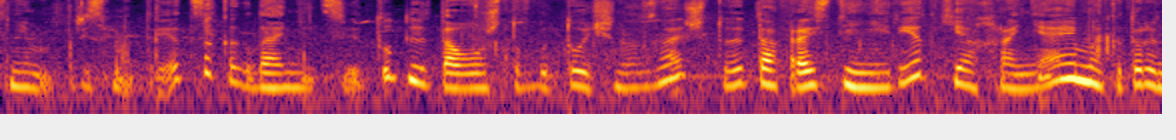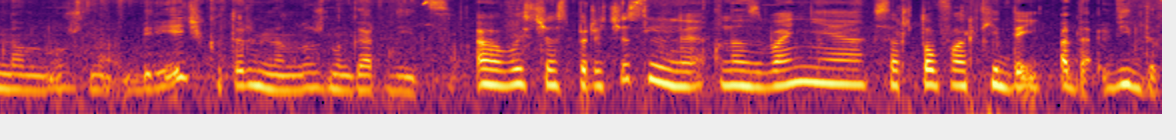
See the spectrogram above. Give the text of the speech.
к ним присмотреться, когда они цветут, для того, чтобы точно знать, что это растения редкие, охраняемые, которые нам нужно беречь, которыми нам нужно гордиться. А вы сейчас перечислили название сортов орхидей? А, да, видов,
